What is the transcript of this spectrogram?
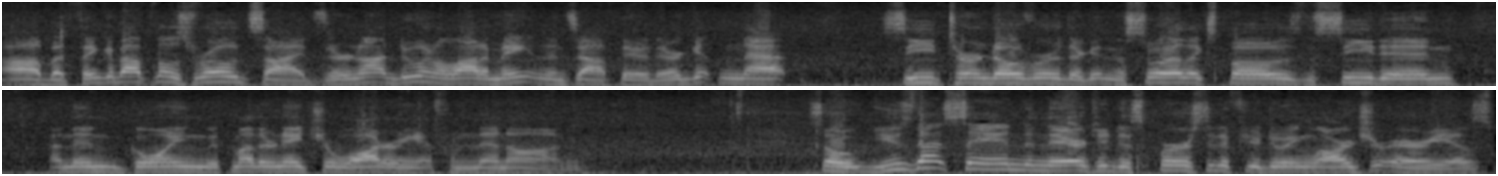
Uh, but think about those roadsides. They're not doing a lot of maintenance out there. They're getting that seed turned over, they're getting the soil exposed, the seed in, and then going with Mother Nature watering it from then on. So use that sand in there to disperse it if you're doing larger areas.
